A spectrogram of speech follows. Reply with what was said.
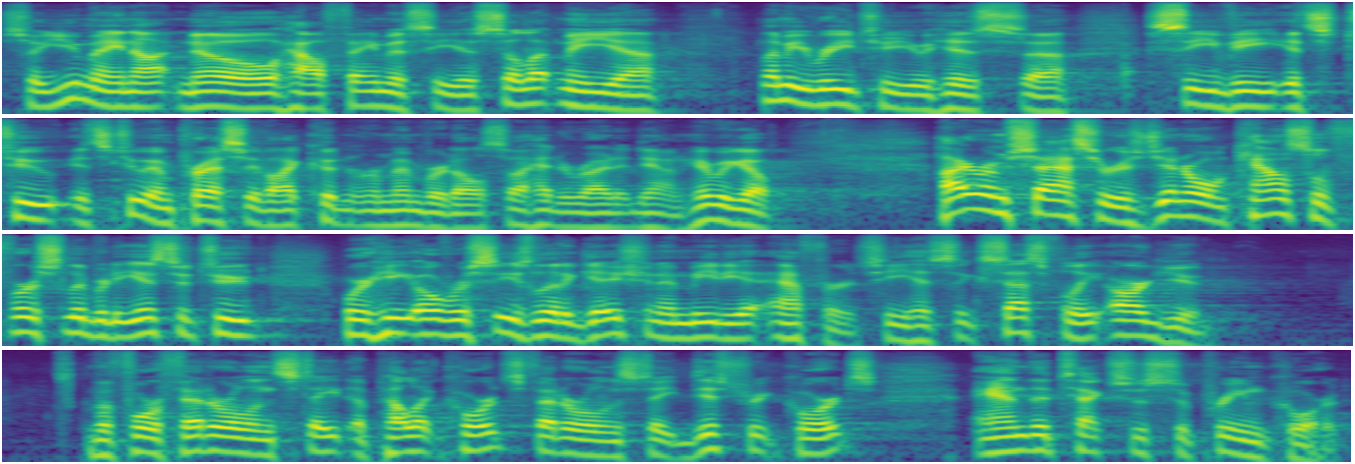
so you may not know how famous he is. So let me, uh, let me read to you his uh, CV. It's too, it's too impressive. I couldn't remember it all, so I had to write it down. Here we go. Hiram Sasser is general counsel for First Liberty Institute, where he oversees litigation and media efforts. He has successfully argued before federal and state appellate courts, federal and state district courts, and the Texas Supreme Court.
